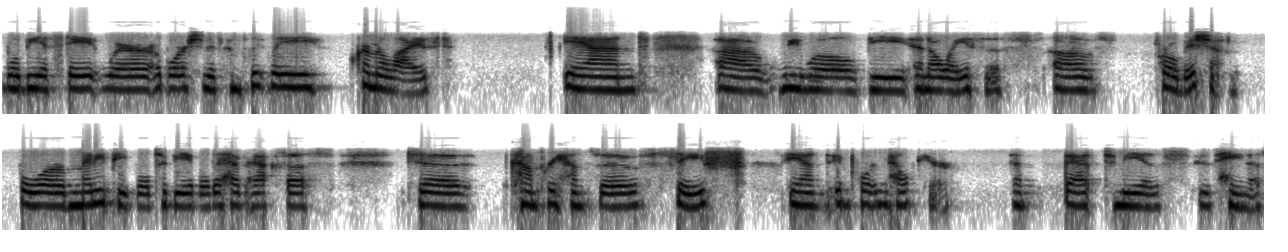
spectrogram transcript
will be a state where abortion is completely criminalized, and uh, we will be an oasis of prohibition for many people to be able to have access to comprehensive, safe, and important health care. And that to me is, is heinous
